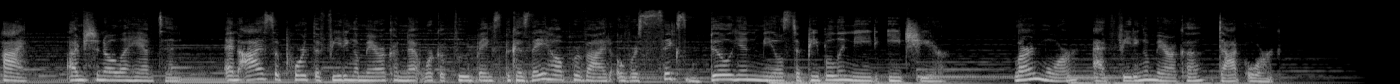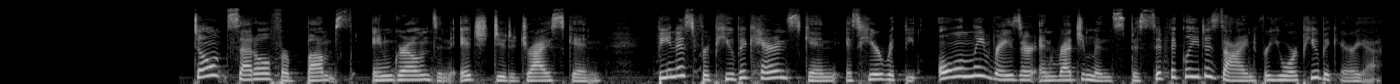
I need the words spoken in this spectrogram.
Hi, I'm Shanola Hampton and I support the Feeding America network of food banks because they help provide over 6 billion meals to people in need each year. Learn more at feedingamerica.org. Don't settle for bumps, ingrowns, and itch due to dry skin. Venus for pubic hair and skin is here with the only razor and regimen specifically designed for your pubic area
